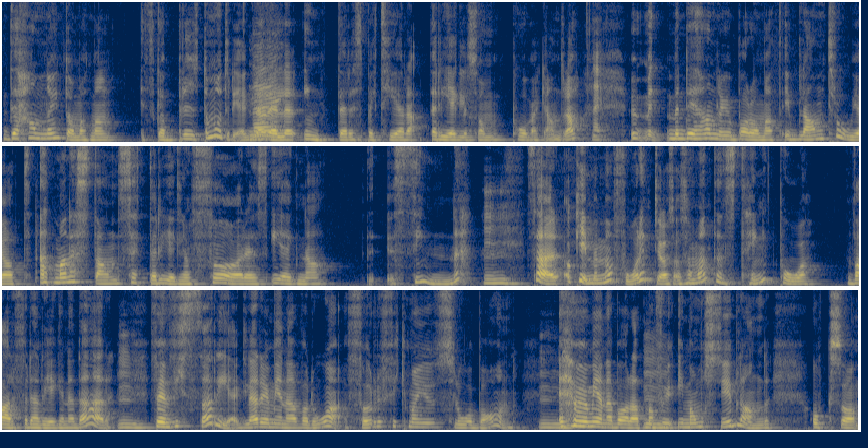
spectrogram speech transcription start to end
det handlar ju inte om att man ska bryta mot regler Nej. eller inte respektera regler som påverkar andra. Men, men det handlar ju bara om att ibland tror jag att, att man nästan sätter regeln före ens egna eh, sinne. Mm. Så här, okej men man får inte göra så, alltså har man inte ens tänkt på varför den regeln är där. Mm. För vissa regler, jag menar vadå? Förr fick man ju slå barn. Mm. Jag menar bara att man, får, ju- man måste ju ibland också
